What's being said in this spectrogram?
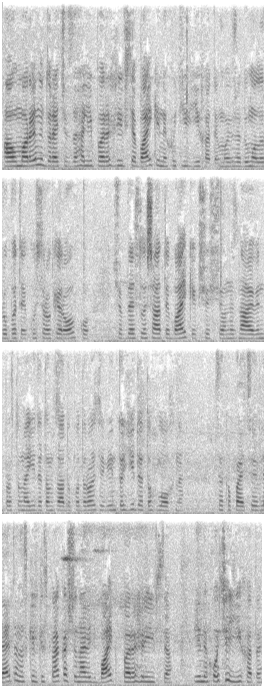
А у Марини, до речі, взагалі перегрівся байк і не хотів їхати. Ми вже думали робити якусь рокировку, щоб десь лишати байк, якщо що, не знаю. Він просто наїде там ззаду по дорозі, він то їде, то глохне. Це капець. Уявляєте, наскільки спека, що навіть байк перегрівся і не хоче їхати.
